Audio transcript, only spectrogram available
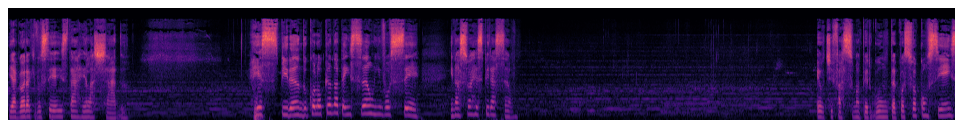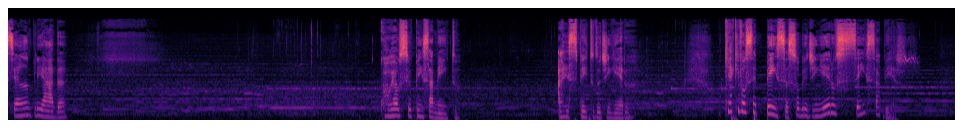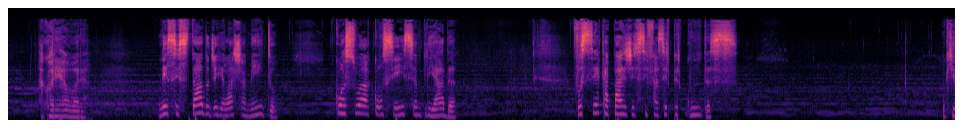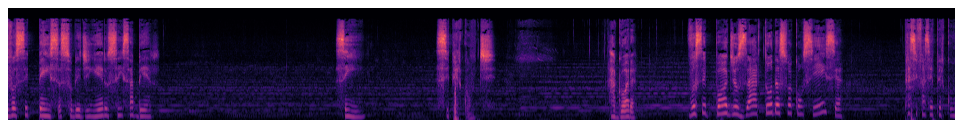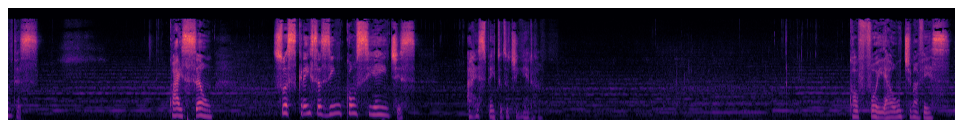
E agora que você está relaxado, respirando, colocando atenção em você e na sua respiração. Eu te faço uma pergunta com a sua consciência ampliada. Qual é o seu pensamento? a respeito do dinheiro? O que é que você pensa sobre dinheiro sem saber? Agora é a hora. Nesse estado de relaxamento, com a sua consciência ampliada, você é capaz de se fazer perguntas. o que você pensa sobre dinheiro sem saber. Sim, se pergunte. Agora, você pode usar toda a sua consciência para se fazer perguntas. Quais são suas crenças inconscientes a respeito do dinheiro? Qual foi a última vez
